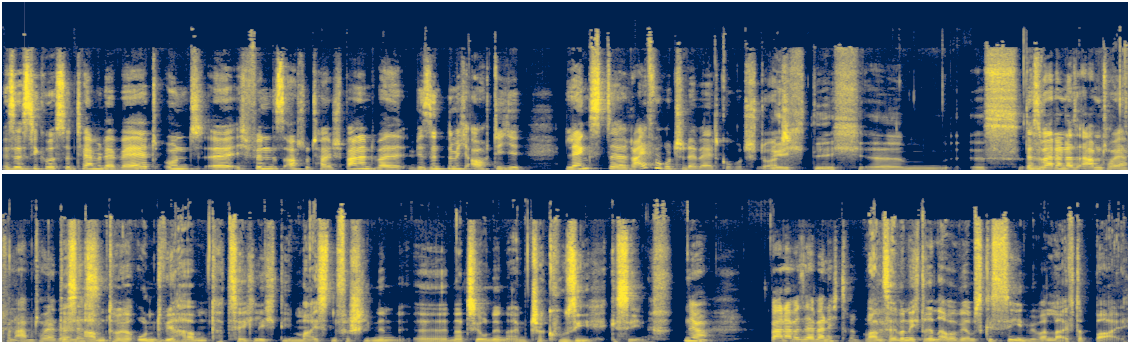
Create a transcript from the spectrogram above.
Es ist die größte Therme der Welt und äh, ich finde es auch total spannend, weil wir sind nämlich auch die längste Reifenrutsche der Welt gerutscht dort. Richtig. Ähm, es, das war dann das Abenteuer von Abenteuer Wellness. Das Abenteuer und wir haben tatsächlich die meisten verschiedenen äh, Nationen in einem Jacuzzi gesehen. Ja, waren aber selber nicht drin. Waren selber nicht drin, aber wir haben es gesehen. Wir waren live dabei.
